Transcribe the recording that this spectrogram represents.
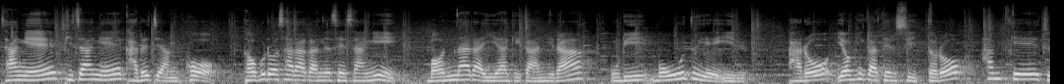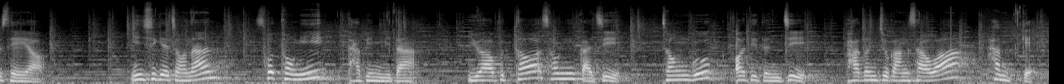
장애, 비장애 가르지 않고 더불어 살아가는 세상이 먼 나라 이야기가 아니라 우리 모두의 일, 바로 여기가 될 수 있도록 함께 해주세요. 인식의 전환, 소통이 답입니다. 유아부터 성인까지 전국 어디든지 박은주 강사와 함께.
